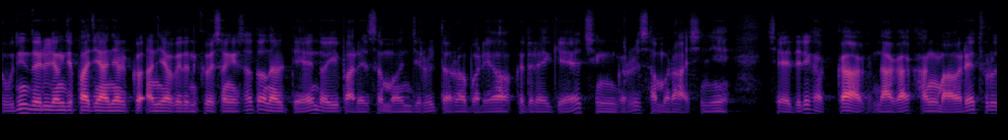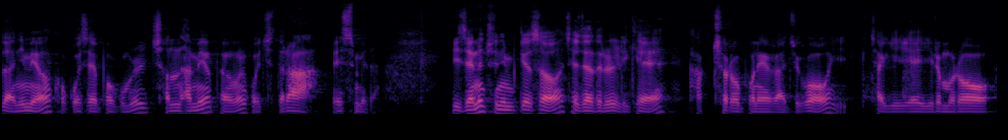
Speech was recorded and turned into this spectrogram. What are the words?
누구든지 너희를 영접하지 아니하거든 그 성에서 떠날 때에 너희 발에서 먼지를 떨어버려 그들에게 증거를 삼으라 하시니 저희들이 각각 나가 각 마을에 두루 다니며 곳곳에 복음을 전하며 병을 고치더라 했습니다. 이제는 주님께서 제자들을 이렇게 각처로 보내 가지고 자기의 이름으로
